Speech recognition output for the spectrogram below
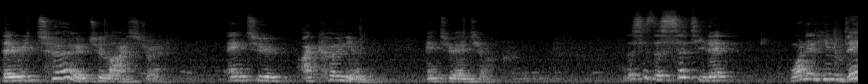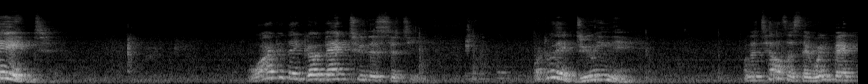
they returned to Lystra and to Iconium and to Antioch. This is the city that wanted him dead why did they go back to the city? What were they doing there? Well, it tells us they went back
